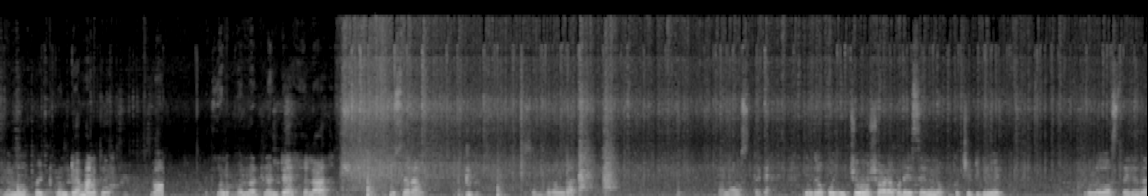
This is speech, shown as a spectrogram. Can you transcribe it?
ఇలా మొక్క పెట్టుకుంటే మనకి బాగుంది పొల్లట్లంటే ఇలా చూసారా? శుభ్రంగా అలా వస్తాయి. ఇందులో కొంచెం షొడపడేసాను ఒక్క చిటికలు గుల్లగా వస్తాయి కదా.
